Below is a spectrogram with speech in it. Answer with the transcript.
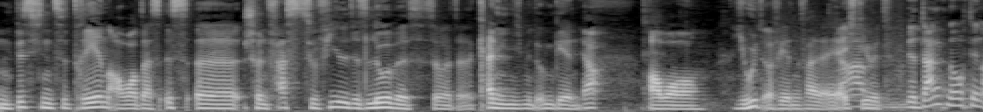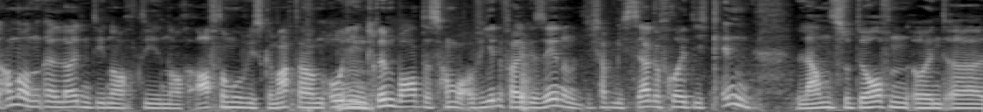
ein bisschen zu drehen, aber das ist äh, schon fast zu viel des Lobes. So, da kann ich nicht mit umgehen. Ja. Aber gut auf jeden Fall, echt Ja, gut. Wir danken auch den anderen äh, Leuten, die noch, die noch Aftermovies gemacht haben. Odin Grimbart, das haben wir auf jeden Fall gesehen und ich habe mich sehr gefreut, dich kennenlernen zu dürfen. Und äh,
